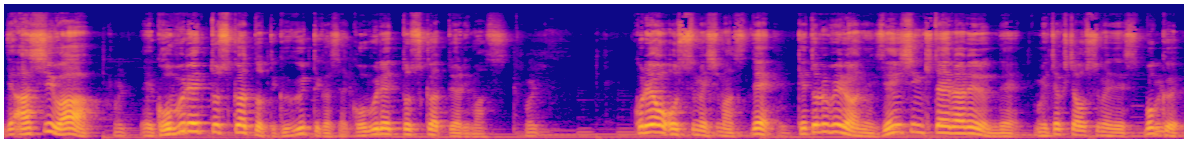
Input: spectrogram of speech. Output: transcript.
で足は、はい。えーゴブレットスクワットってググってください。ゴブレットスクワットやります。はい。これをおすすめします。でケトルベルはね全身鍛えられるんでめちゃくちゃおすすめです。僕、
